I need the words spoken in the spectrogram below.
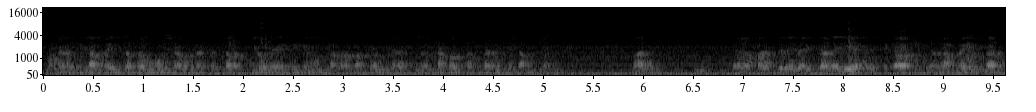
Pero si las ventas son muchas con respecto al activo, quiere decir que hay mucha rotación, que el activo está constantemente cambiando. ¿Vale? En la parte de mercadería, en este caso serían las ventas, ¿no?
